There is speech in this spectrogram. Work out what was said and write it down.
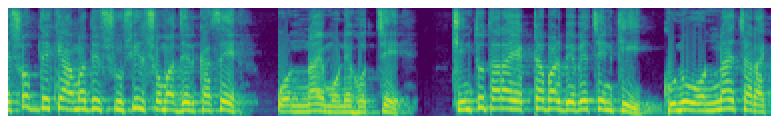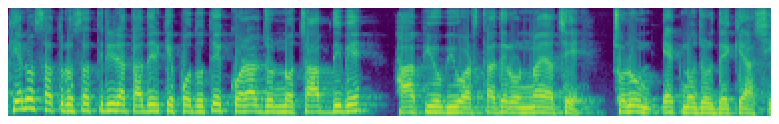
এসব দেখে আমাদের সুশীল সমাজের কাছে অন্যায় মনে হচ্ছে। কিন্তু তারা একটাবার ভেবেছেন কি, কোনো অন্যায় ছাড়া কেন ছাত্রছাত্রীরা তাদেরকে পদত্যাগ করার জন্য চাপ দিবে? হা পিও ভিউয়ার্স তাদের অন্যায় আছে। চলুন এক নজর দেখে আসি।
